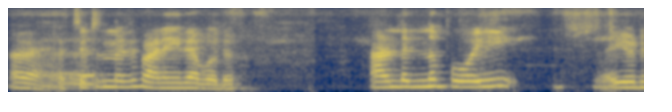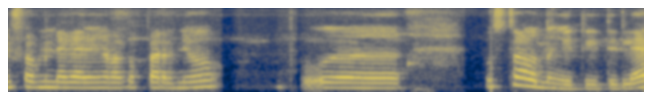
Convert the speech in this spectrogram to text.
അതെ അച്ചിട്ടനൊരു പണിയില്ല പോലും. അതുകൊണ്ട് ഇന്ന് പോയി യൂണിഫോമിന്റെ കാര്യങ്ങളൊക്കെ പറഞ്ഞു. പുസ്തകമൊന്നും കിട്ടിയിട്ടില്ലേ?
